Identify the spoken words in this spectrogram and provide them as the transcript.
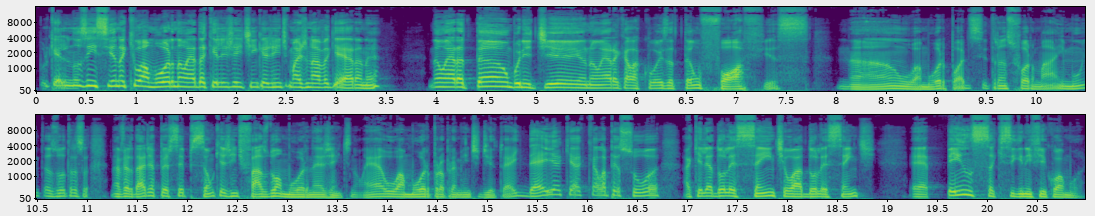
Porque ele nos ensina que o amor não é daquele jeitinho que a gente imaginava que era, né? Não era tão bonitinho, não era aquela coisa tão fofes. Não, o amor pode se transformar em muitas outras. Na verdade, a percepção que a gente faz do amor, né, gente? Não é o amor propriamente dito. É a ideia que aquela pessoa, aquele adolescente ou adolescente, é, pensa que significa o amor.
